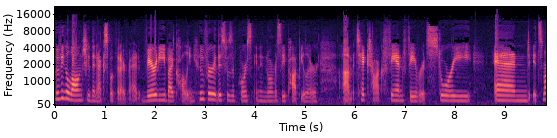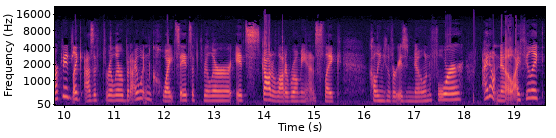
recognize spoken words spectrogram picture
moving along to the next book that I read Verity by Colleen Hoover. This was, of course, an enormously popular um, TikTok fan favorite story. And it's marketed like as a thriller, but I wouldn't quite say it's a thriller. It's got a lot of romance, like Colleen Hoover is known for. I don't know. I feel like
